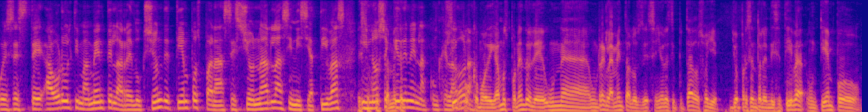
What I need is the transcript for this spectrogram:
pues este, ahora últimamente la reducción de tiempos para sesionar las iniciativas y no se queden en la congeladora. Sí, como digamos poniéndole una, un reglamento a los señores diputados, oye, yo presento la iniciativa, un tiempo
